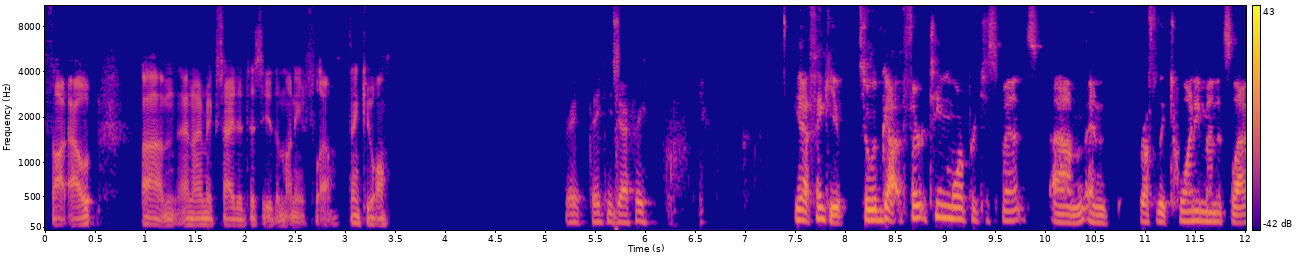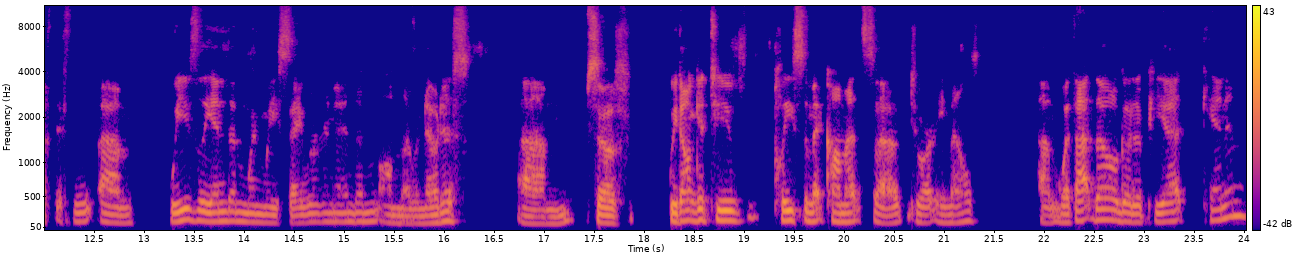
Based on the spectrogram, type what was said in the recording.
thought out. Um, and I'm excited to see the money flow. Thank you all. Great. Thank you, Jeffrey. Yeah, thank you. So we've got 13 more participants um, and roughly 20 minutes left. If um, we usually end them when we say we're going to end them on the notice. Um, so if we don't get to you, please submit comments uh, to our emails. Um, with that, though, I'll go to Piet Canin.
